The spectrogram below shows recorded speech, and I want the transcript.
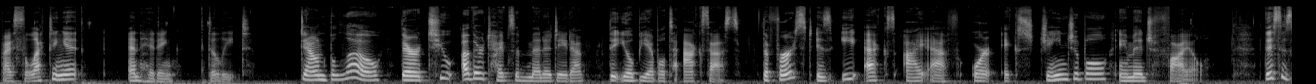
by selecting it and hitting delete. Down below, there are two other types of metadata that you'll be able to access. The first is EXIF, or Exchangeable Image File. This is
